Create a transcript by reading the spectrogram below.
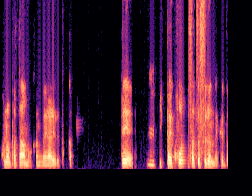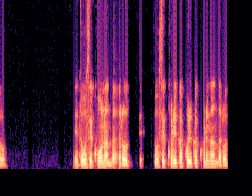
このパターンも考えられるとか。でうん、いっぱい考察するんだけど、え、どうせこうなんだろうって、どうせこれかこれかこれなんだろうっ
